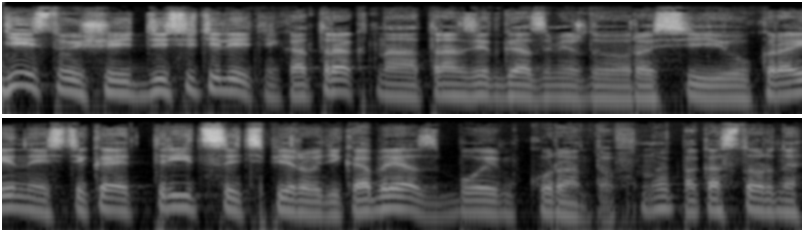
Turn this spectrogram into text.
Действующий десятилетний контракт на транзит газа между Россией и Украиной истекает 31 декабря с боем курантов. Ну и пока стороны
